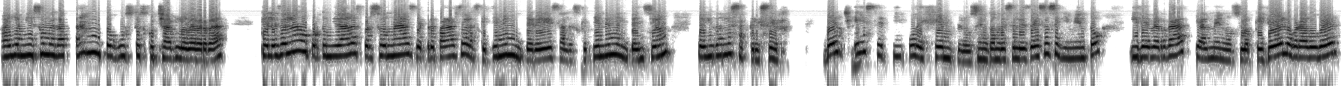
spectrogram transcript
Ay, a mí eso me da tanto gusto escucharlo, de verdad, que les den la oportunidad a las personas de prepararse, a las que tienen interés, a las que tienen la intención de ayudarles a crecer. Ver ese tipo de ejemplos en donde se les dé ese seguimiento y de verdad que al menos lo que yo he logrado ver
